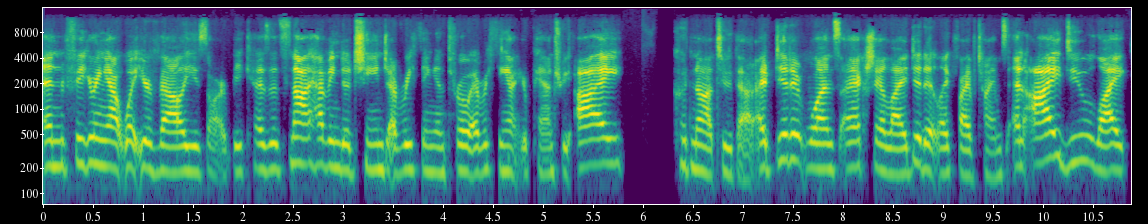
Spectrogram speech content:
and figuring out what your values are because it's not having to change everything and throw everything out your pantry i could not do that. I did it once. I actually I lied. I did it like five times. And I do like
